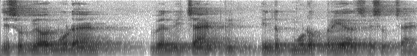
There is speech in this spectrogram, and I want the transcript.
This should be our mood, and when we chant, we, in the mood of prayers, we should chant.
